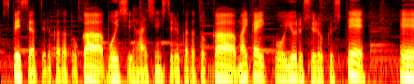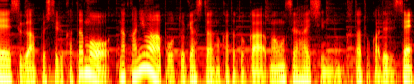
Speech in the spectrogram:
スペースやってる方とか、ボイシー配信してる方とか、毎回こう夜収録して、えーすぐアップしてる方も、中にはポッドキャスターの方とか、まあ、音声配信の方とかでですね、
